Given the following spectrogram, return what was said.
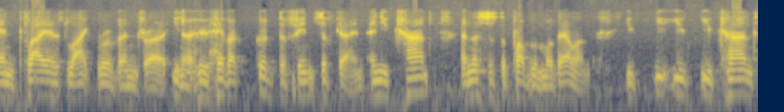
and players like Ravindra, you know, who have a good defensive game, and you can't. And this is the problem with Allen. You you you can't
